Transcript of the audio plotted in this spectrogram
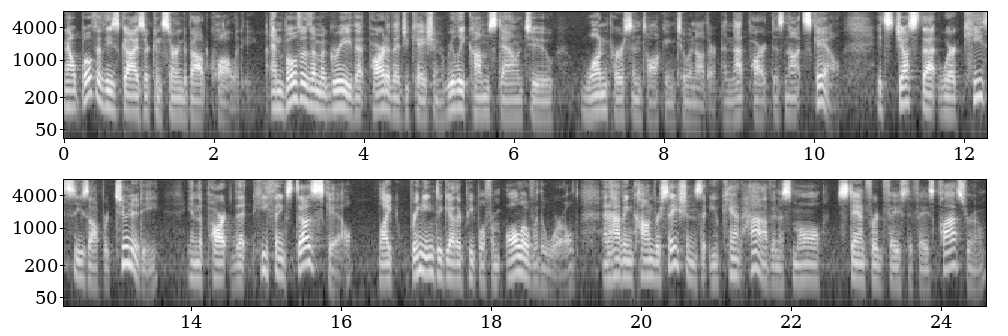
Now, both of these guys are concerned about quality, and both of them agree that part of education really comes down to one person talking to another, and that part does not scale. It's just that where Keith sees opportunity in the part that he thinks does scale, like bringing together people from all over the world and having conversations that you can't have in a small Stanford face-to-face classroom,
